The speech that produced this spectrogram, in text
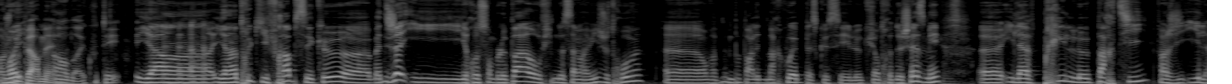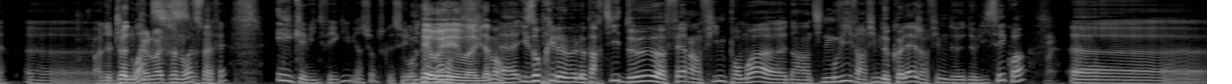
je Moi, me permets. Oh, bah écoutez, il y, a un- il y a un truc qui frappe, c'est que euh, bah, déjà, il ressemble pas au film de Sam Raimi, je trouve. Euh, on va même pas parler de Mark Webb parce que c'est le cul entre deux chaises, mais euh, il a pris le parti. Enfin, je dis il. Euh, Tu parles de John Watts John Watts, John Watts, tout à fait. Et Kevin Feige, bien sûr, parce que c'est lui. Oui, oui, bah, évidemment. Euh, ils ont pris le, le parti de euh, faire un film pour moi euh, d'un teen movie, enfin un film de collège, un film de, de lycée, quoi. Euh,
